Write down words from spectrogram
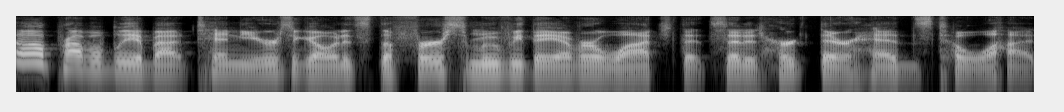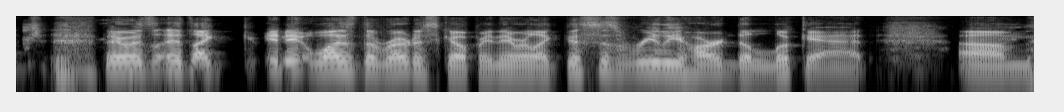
oh, probably about ten years ago, and it's the first movie they ever watched that said it hurt their heads to watch. There was, it's like, and it was the rotoscope, and They were like, "This is really hard to look at." Um,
